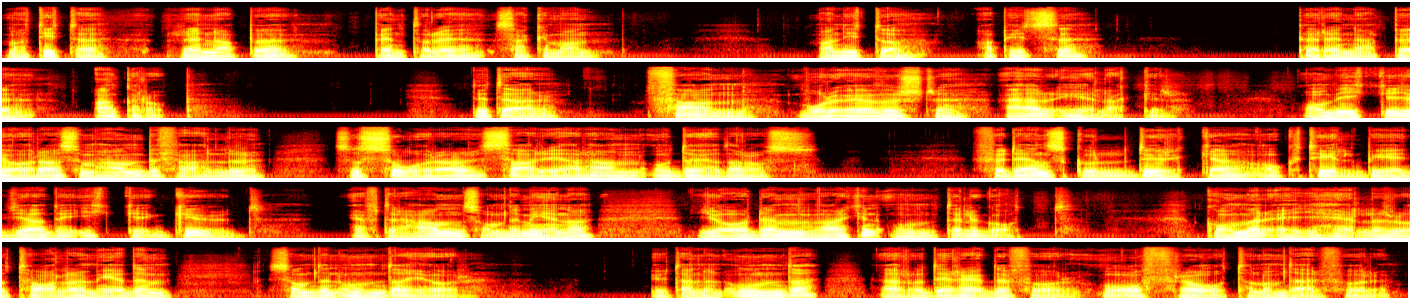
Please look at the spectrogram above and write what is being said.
matite renape pentore sakeman. Manito apitse perenape ankarop. Det är Fan, vår överste, är elaker. Om vi icke göra som han befaller, så sårar, sargar han och dödar oss. För den skull dyrka och tillbedja det icke Gud, efter han som det mena, gör dem varken ont eller gott, kommer ej heller och talar med dem som den onda gör, utan den onda är de rädda för och offra åt honom därför,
